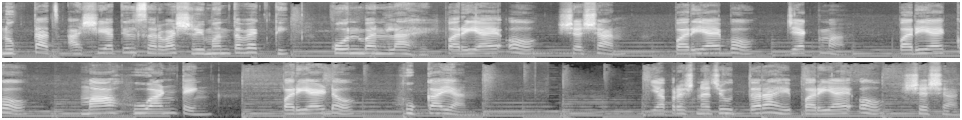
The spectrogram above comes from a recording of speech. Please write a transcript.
नुकताच आशियातील सर्वात श्रीमंत व्यक्ती कोण बनला आहे? पर्याय अ शशान पर्याय ब जॅकमा. पर्याय क मा हुआनटेंग पर्याय ड हुकायान. या प्रश्नाचे उत्तर आहे पर्याय अ शशान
